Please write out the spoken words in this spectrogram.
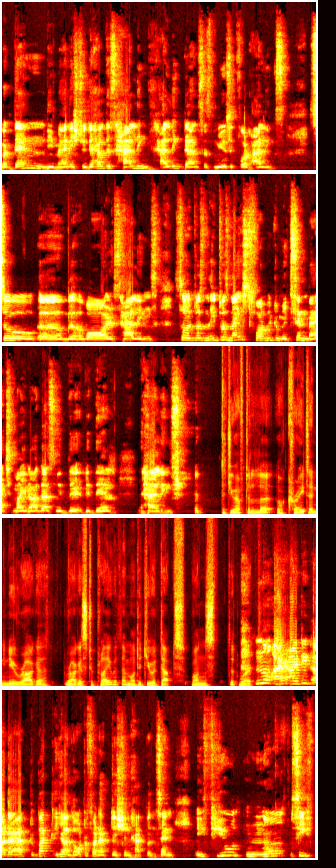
But then we managed to they have this halling, halling dances, music for hallings. So uh, waltz, hallings. So it was it was nice for me to mix and match my ragas with the, with their hallings. Did you have to learn or create any new raga ragas to play with them, or did you adapt ones that worked? no, I, I did adapt, but yeah, a lot of adaptation happens. And if you know, see,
